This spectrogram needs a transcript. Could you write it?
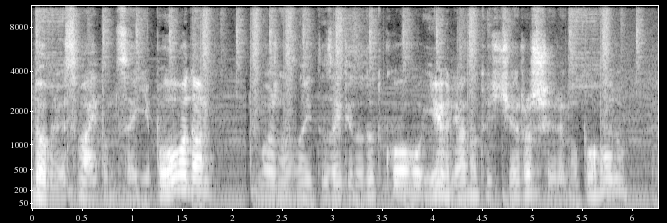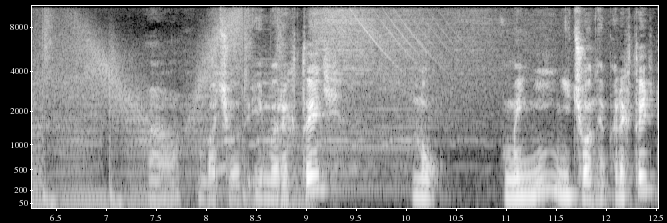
Добре, свайпом це є погода. Можна зайти додатково і глянути ще розширену погоду. Е, Бачу, от і мерехтить. Ну, мені нічого не мерехтить.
